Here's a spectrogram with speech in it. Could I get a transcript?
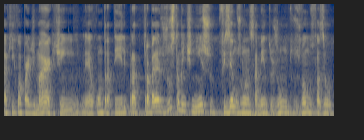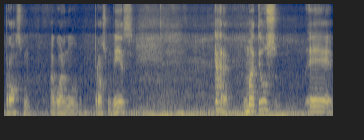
aqui com a parte de marketing. Né? Eu contratei ele para trabalhar justamente nisso. Fizemos um lançamento juntos. Vamos fazer o próximo agora no próximo mês. Cara, o Matheus é,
